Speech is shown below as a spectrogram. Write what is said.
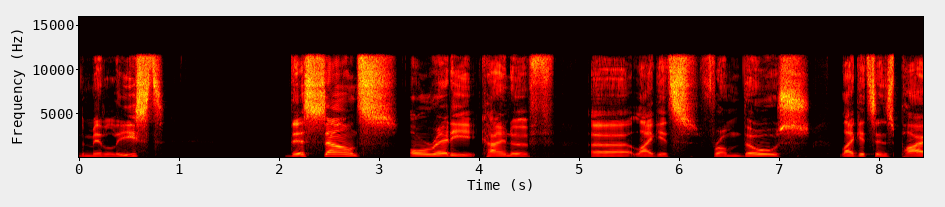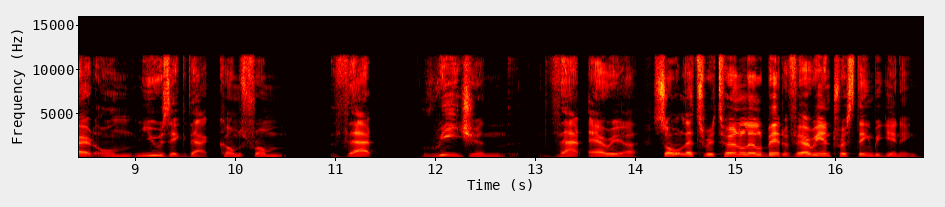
the Middle East. This sounds already kind of uh, like it's from those, like it's inspired on music that comes from that region, that area. So let's return a little bit. Very interesting beginning.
